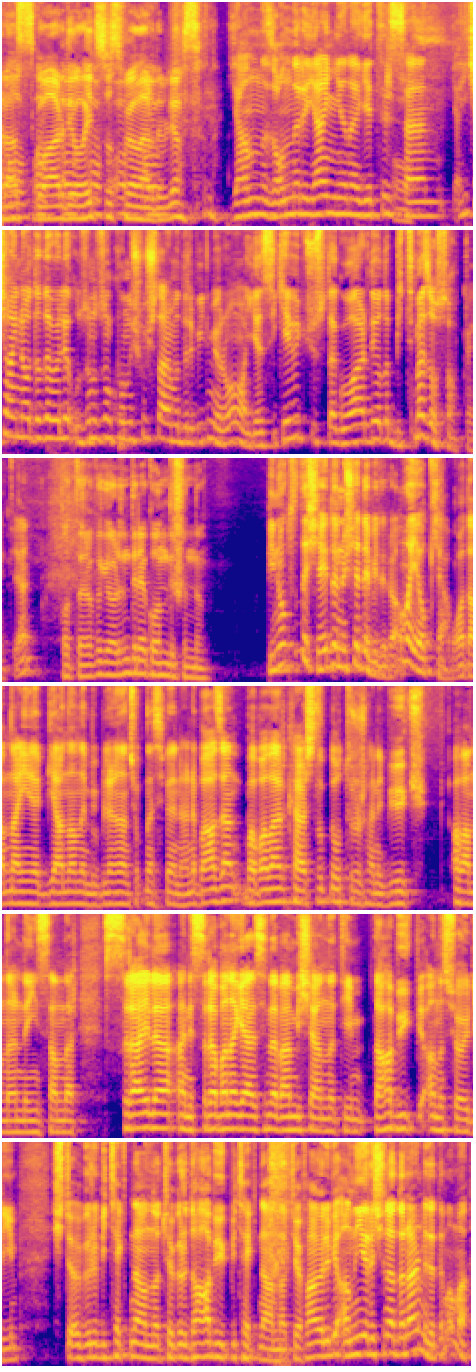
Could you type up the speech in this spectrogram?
Of, Guardiola hiç susmuyorlardı biliyor musun? Yalnız onları yan yana getirsen... Ya hiç aynı odada böyle uzun uzun konuşmuşlar mıdır bilmiyorum ama Yasikevicius'la Guardiola bitmez o sohbet ya. Fotoğrafı gördüm direkt onu düşündüm. Bir noktada şey dönüşebilir ama yok ya bu adamlar yine bir yandan da birbirlerinden çok nasiplenir. Hani bazen babalar karşılıklı oturur hani büyük alanlarında insanlar sırayla hani sıra bana gelsin de ben bir şey anlatayım. Daha büyük bir anı söyleyeyim. İşte öbürü bir tekne anlatıyor, öbürü daha büyük bir tekne anlatıyor falan. Öyle bir anı yarışına döner mi dedim ama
